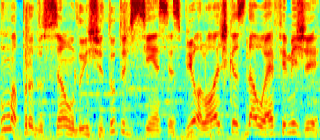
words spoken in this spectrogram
Uma produção do Instituto de Ciências Biológicas da UFMG.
